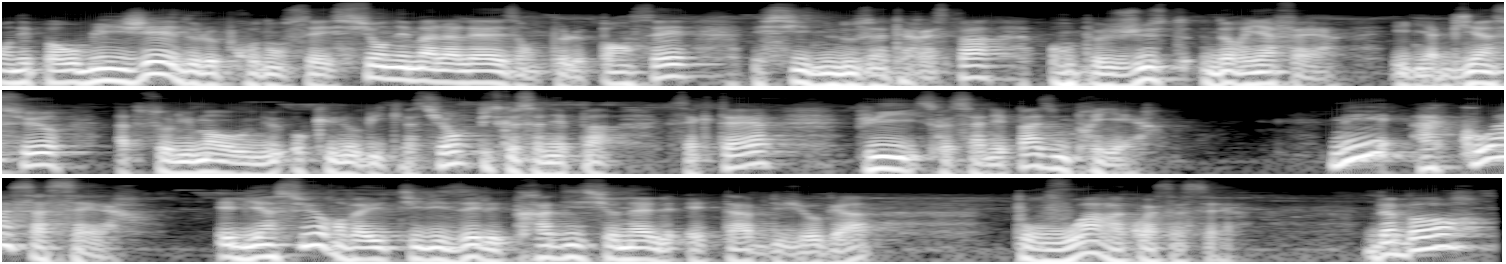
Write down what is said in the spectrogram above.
on n'est pas obligé de le prononcer. Si on est mal à l'aise, on peut le penser, et s'il ne nous intéresse pas, on peut juste ne rien faire. Il n'y a bien sûr absolument aucune obligation, puisque ce n'est pas sectaire, puisque ça n'est pas une prière. Mais à quoi ça sert? Et bien sûr, on va utiliser les traditionnelles étapes du yoga pour voir à quoi ça sert. D'abord,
